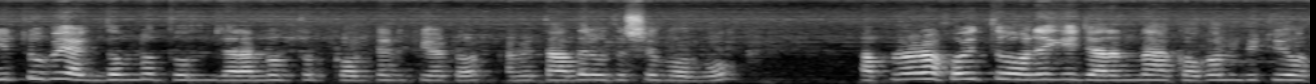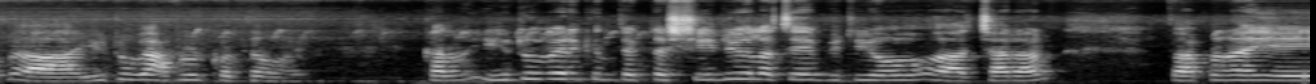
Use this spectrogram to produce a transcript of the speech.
ইউটিউবে একদম নতুন, যারা নতুন কন্টেন্ট ক্রিয়েটর আমি তাদের উদ্দেশ্যে বলব, আপনারা হয়তো অনেকেই জানেন না কখন ভিডিও ইউটিউবে আপলোড করতে হয়। কারণ ইউটিউবের কিন্তু একটা শিডিউল আছে ভিডিও ছাড়ার। তো আপনারা এই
